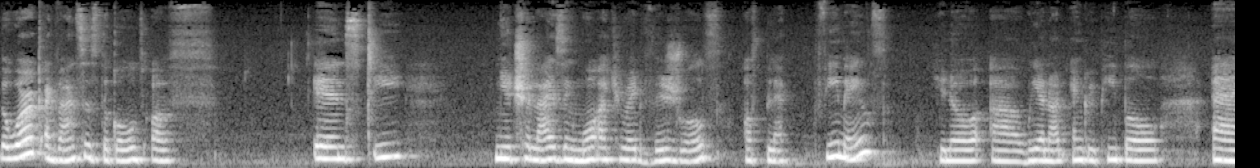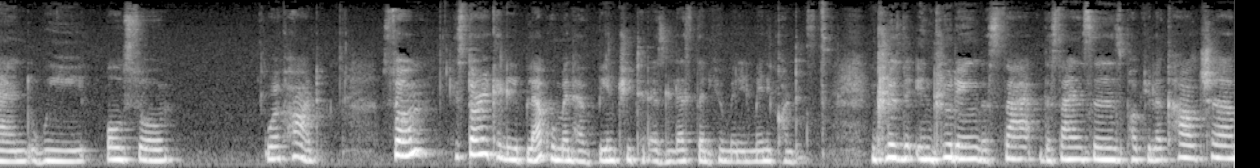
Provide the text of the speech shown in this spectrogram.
the work advances the goals of instead neutralizing more accurate visuals of black females. You know, uh, we are not angry people and we also work hard. So, historically, black women have been treated as less than human in many contexts, including, including the, sci- the sciences, popular culture,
